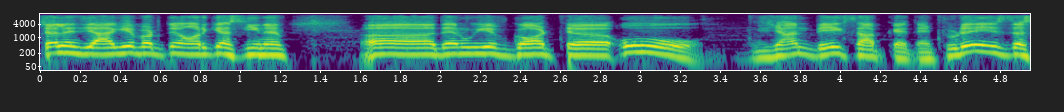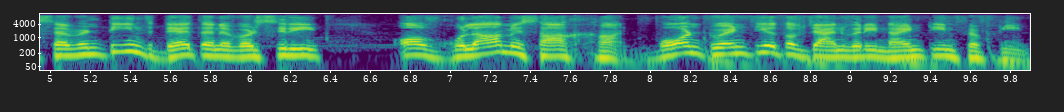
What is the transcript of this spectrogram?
चलें जी आगे बढ़ते हैं और क्या सीन है? देन वी हैव गॉट ओ जान बेग साहब कहते हैं today is the 17th death anniversary of Ghulam Isaq Khan, born 20th of January 1915.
